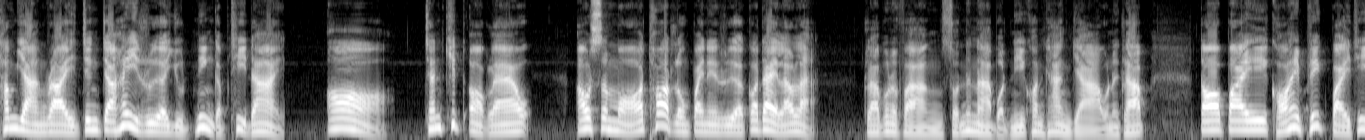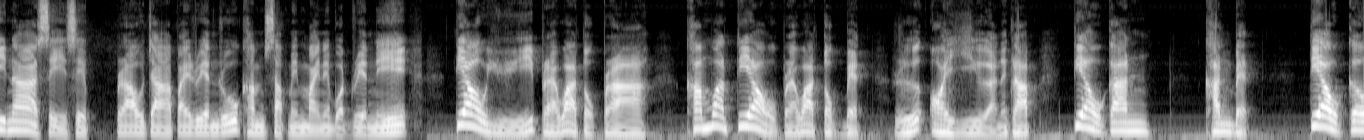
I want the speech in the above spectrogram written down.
ทำอย่างไรจึงจะให้เรือหยุดนิ่งกับที่ได้อ้อฉันคิดออกแล้ว เอาสมอทอดลงไปในเรือก็ได้แล้วล่ะกราบผู้ฟังสนทนาบทนี้ค่อนข้างยาวนะครับ ต่อไปขอให้พลิกไปที่หน้า 40 เราจะไปเรียนรู้คำศัพท์ใหม่ๆ ในบทเรียนนี้ เตี้ยวหยีแปลว่าตกปลาคำว่าเตี้ยว แปลว่าตกเบ็ด หรือออยเหยื่อนะครับ เตี้ยวกัน คันเบ็ด เตี้ยวเกา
